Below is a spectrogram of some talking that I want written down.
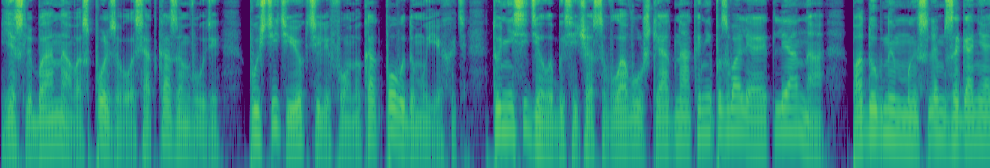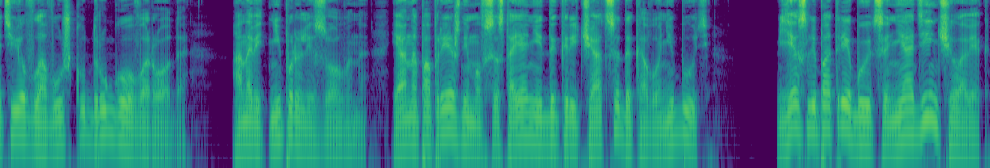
Если бы она воспользовалась отказом Вуди, пустить ее к телефону, как поводом уехать, то не сидела бы сейчас в ловушке, однако не позволяет ли она подобным мыслям загонять ее в ловушку другого рода. Она ведь не парализована, и она по-прежнему в состоянии докричаться до кого-нибудь. Если потребуется не один человек,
